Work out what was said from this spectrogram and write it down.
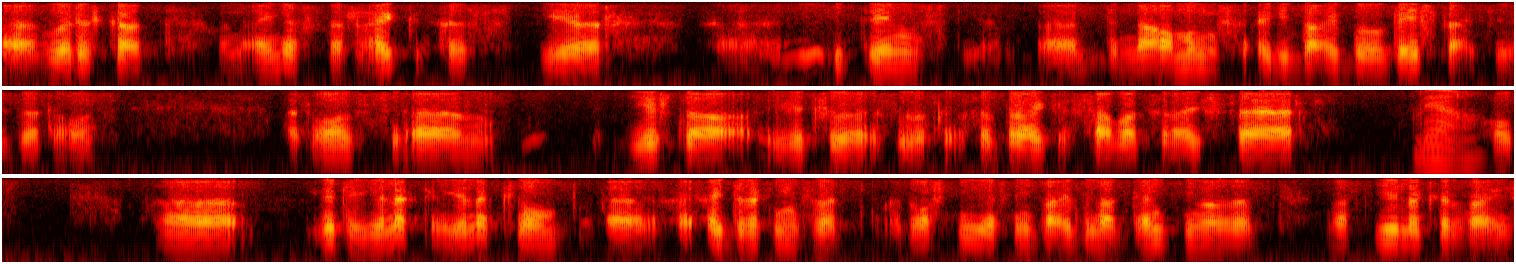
uh, woordeskat oneindig verryk is deur uh, items deur uh, benamings uit die Bybel destyds is dat ons dat ons ehm um, jy weet so so gebruik 'n sabbatsreis ver ja. Op uh jy weet 'n hele hele klomp uh, uitdrukkings wat wat ons nie eens in die Bybel laat dink nie maar wat natuurlikerwys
